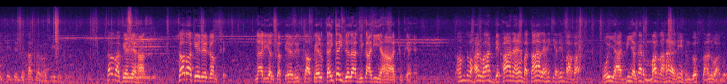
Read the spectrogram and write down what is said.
ऐसे ऐसे देखा करो धीरे धीरे सब अकेले हाथ से सब अकेले ड्रम से। नारियल का पेड़ इसका पेड़ कई कई जिलाधिकारी यहाँ आ चुके हैं। हम तो हर बार दिखा रहे हैं, बता रहे हैं कि अरे बाबा, कोई आदमी अगर मर रहा है, अरे हिंदुस्तान वालों,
